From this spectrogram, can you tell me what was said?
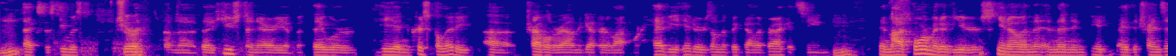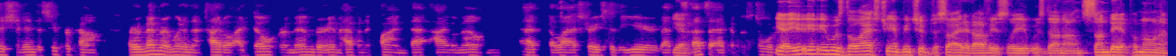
Mhm. Texas, he was sure. from the, the Houston area, but they were he and Chris Coletti uh, traveled around together a lot more heavy hitters on the big dollar bracket scene Mhm. in my formative years, you know, and then, and then he made the transition into Super Comp. I remember him winning that title. I don't remember him having to climb that high of a mountain at the last race of the year. That's Yeah. that's a heck of a story. Yeah, it, it was the last championship decided. Obviously, it was done on Sunday at Pomona,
